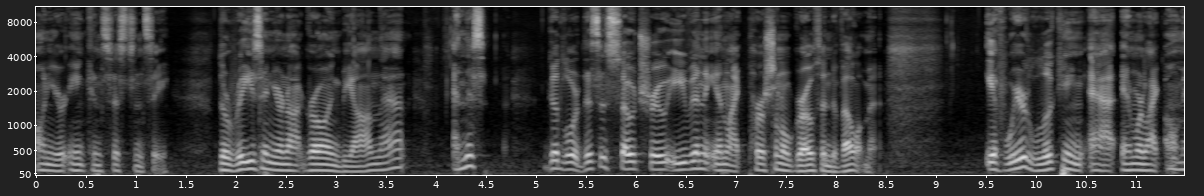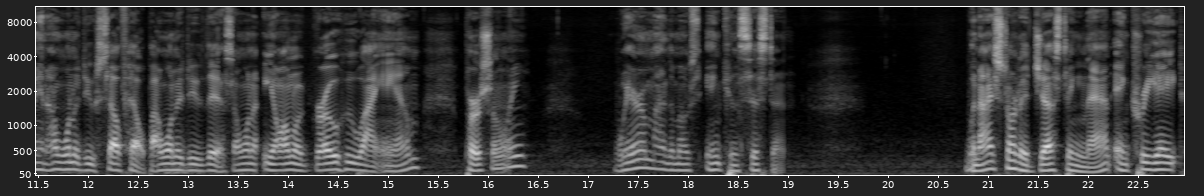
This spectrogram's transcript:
on your inconsistency. The reason you're not growing beyond that, and this, good Lord, this is so true even in like personal growth and development. If we're looking at and we're like, oh man, I want to do self help, I want to do this, I want to, you know, I want to grow who I am personally, where am I the most inconsistent? when I start adjusting that and create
